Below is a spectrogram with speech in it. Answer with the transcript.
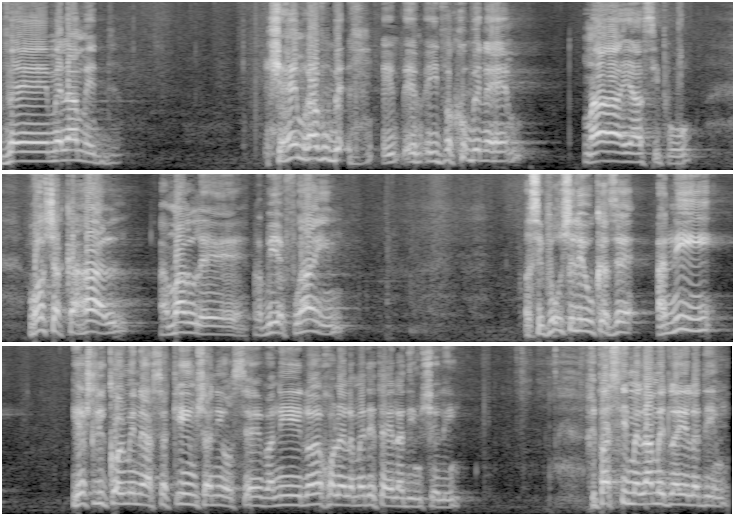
ומלמד, שהם רבו, התווכחו ביניהם, מה היה הסיפור? ראש הקהל אמר לרבי אפרים, הסיפור שלי הוא כזה, אני יש לי כל מיני עסקים שאני עושה, ואני לא יכול ללמד את הילדים שלי. חיפשתי מלמד לילדים.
